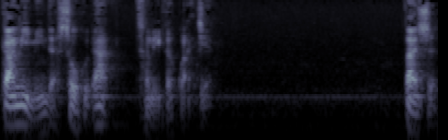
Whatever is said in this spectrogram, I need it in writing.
甘利明的受贿案成了一个关键。但是，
